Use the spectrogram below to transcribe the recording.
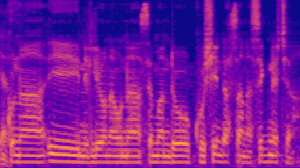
Yes. Kuna hii niliona unasema ndo kushinda sana signature.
